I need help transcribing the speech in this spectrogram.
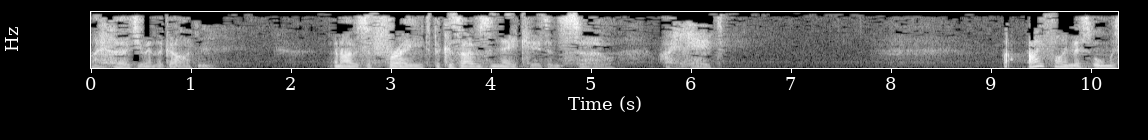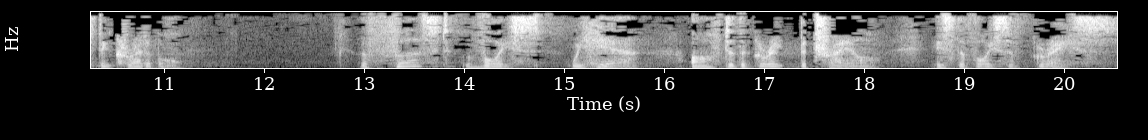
I heard you in the garden. And I was afraid because I was naked, and so I hid. I find this almost incredible. The first voice we hear after the great betrayal is the voice of grace.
